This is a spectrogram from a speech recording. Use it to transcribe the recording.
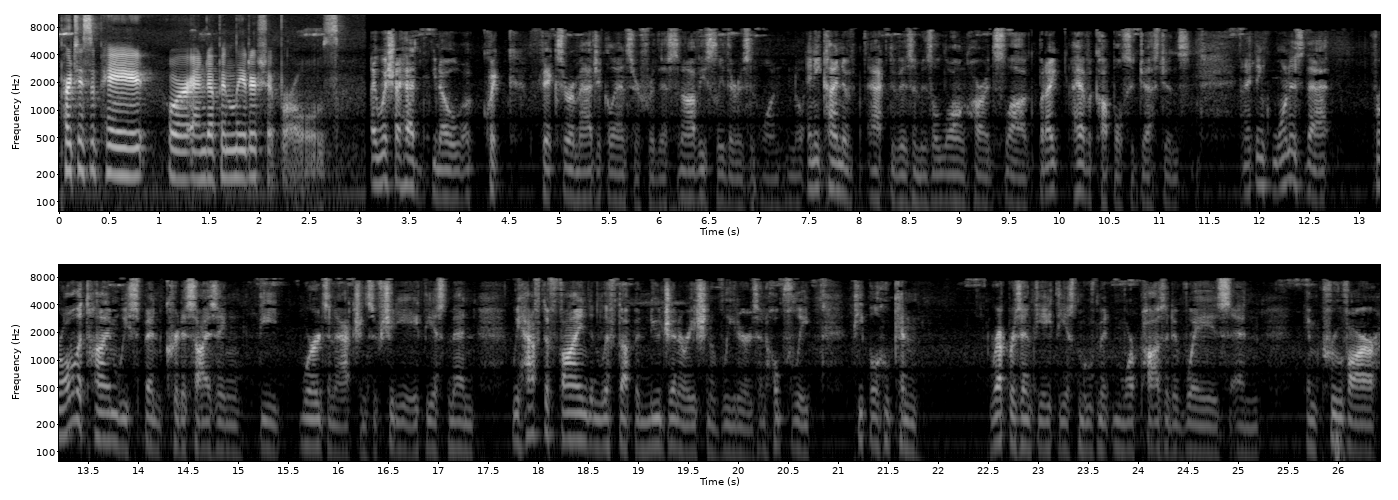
participate or end up in leadership roles? I wish I had, you know, a quick fix or a magical answer for this, and obviously there isn't one. You know, any kind of activism is a long, hard slog, but I, I have a couple suggestions. And I think one is that for all the time we spend criticizing the words and actions of shitty atheist men, we have to find and lift up a new generation of leaders, and hopefully people who can represent the atheist movement in more positive ways and improve our,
